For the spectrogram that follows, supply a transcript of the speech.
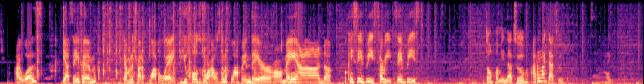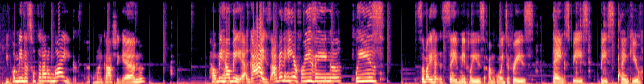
I was. Yeah, save him. Okay, I'm gonna try to flop away. You close the door. I was gonna flop in there. Oh man. Okay, save Beast. Hurry, save Beast. Don't put me in that tube. I don't like that tube. Dag. You put me in the tube that I don't like. Oh my gosh, again. Help me, help me. Uh, guys, I'm in here freezing. Please. Somebody save me, please. I'm going to freeze. Thanks, Beast. Beast, thank you.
